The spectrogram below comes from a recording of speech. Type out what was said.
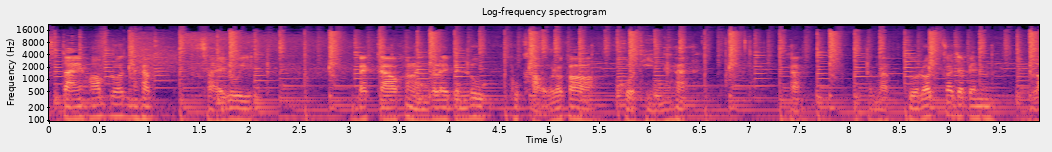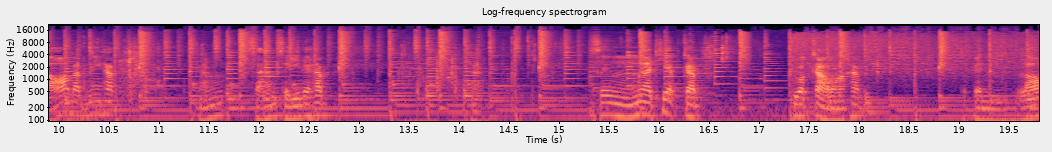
สไตล์ออฟรถนะครับ สายลุยแบ็กกราวข้างหลังก็เลยเป็นรูปภูเขาแล้วก็โคทินนะครับครับสำหรับตัวรถก็จะเป็นล้อแบบนี้ครับ ทั้ง 3 สีเลยครับ ซึ่งเมื่อเทียบกับตัวเก่าอะครับ จะเป็นล้อ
